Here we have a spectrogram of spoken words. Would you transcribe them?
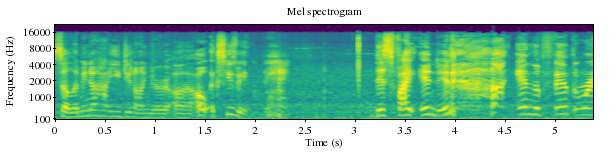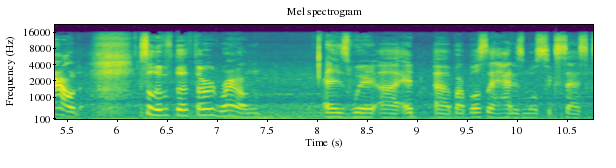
So let me know how you did on your, uh, oh, excuse me. this fight ended in the fifth round. So the, the third round, is where uh, Ed uh, Barboza had his most success.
